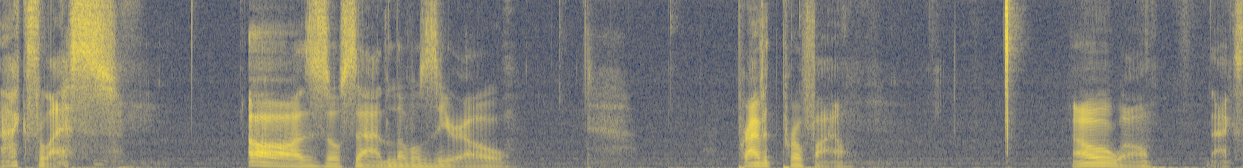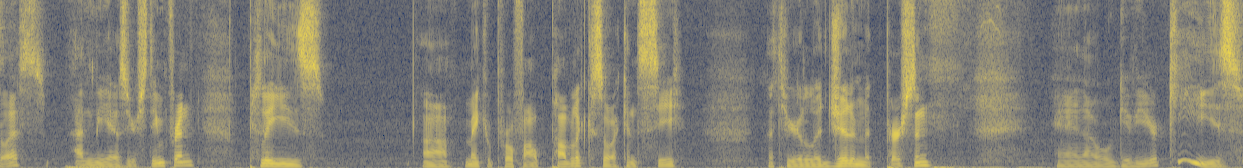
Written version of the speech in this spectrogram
Axelas. Oh, so sad. Level 0. Private profile. Oh well. Axelas, add me as your Steam friend. Please uh, make your profile public so I can see that you're a legitimate person. And I will give you your keys.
